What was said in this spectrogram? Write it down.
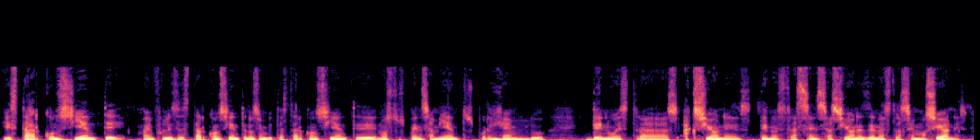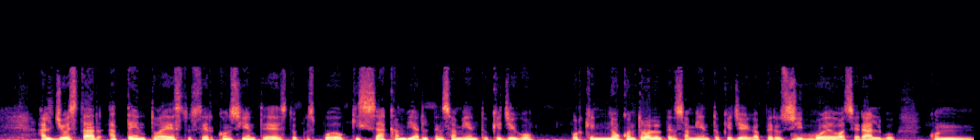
Estar consciente, mindfulness, estar consciente nos invita a estar consciente de nuestros pensamientos, por ejemplo, de nuestras acciones, de nuestras sensaciones, de nuestras emociones. Al yo estar atento a esto, ser consciente de esto, pues puedo quizá cambiar el pensamiento que llegó porque no controlo el pensamiento que llega, pero sí puedo hacer algo con,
